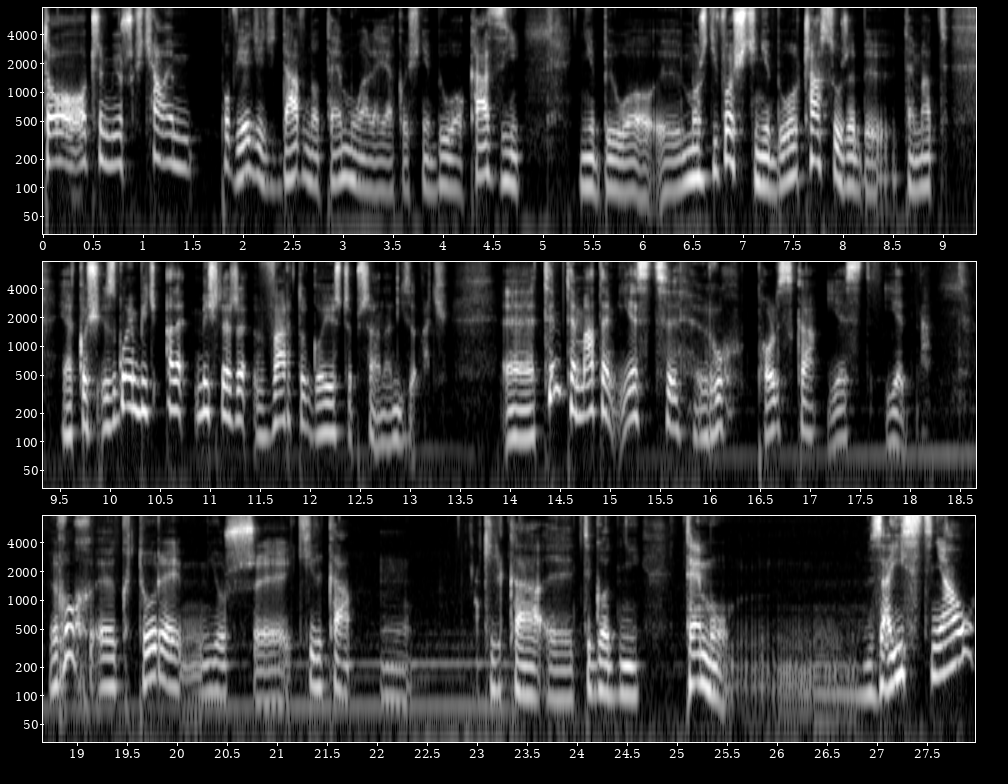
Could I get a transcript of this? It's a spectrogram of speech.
to, o czym już chciałem powiedzieć dawno temu, ale jakoś nie było okazji, nie było e, możliwości, nie było czasu, żeby temat jakoś zgłębić, ale myślę, że warto go jeszcze przeanalizować. E, tym tematem jest ruch Polska jest jedna. Ruch, który już kilka kilka tygodni temu zaistniał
